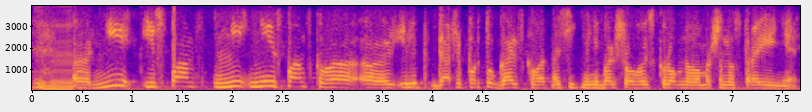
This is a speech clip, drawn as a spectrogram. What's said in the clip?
э, ни, испан- ни, ни испанского э, или даже португальского относительно небольшого и скромного машиностроения,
